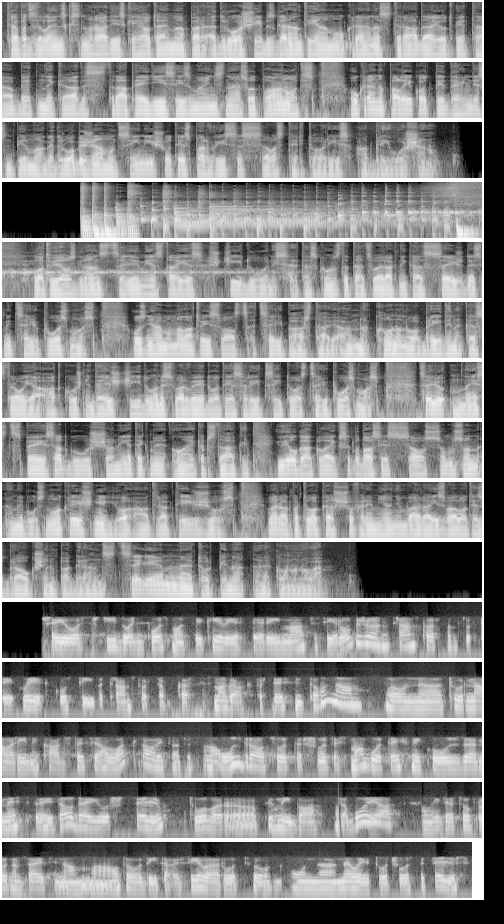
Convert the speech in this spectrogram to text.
Tāpat Zelenskis norādījis, ka jautājumā par drošības garantijām Ukraina strādājot pie tā, bet nekādas stratēģijas izmaiņas nesot plānotas. Ukraina paliekot pie 91. gada robežām un cīnīšoties par visas savas teritorijas atbrīvošanu. Latvijā uz grāmatas ceļiem iestājies šķīdonis. Tas konstatēts vairāk nekā 60 ceļu posmos. Uzņēmuma Latvijas valsts ceļu pārstāvja Anna Konono brīdina, ka straujā atkūšņa dēļ šķīdonis var veidoties arī citos ceļu posmos. Ceļu nestspējas atgūšanu ietekmē laikapstākļi, jo ilgāk laiks saglabāsies sausums un nebūs nokriešņa, jo ātrāk tie izžūs. Vairāk par to, kas šoferiem jāņem vērā izvēloties braukšanu pa grāmatas ceļiem, turpina Kononova. Šajos šķīdoņa posmos tiek ieviesti arī mācas ierobežojumi transportam, tur tiek lieka kustība transportam, kas smagāks par desmit tonnām, un uh, tur nav arī nekādu speciālu atļauju. Tātad, uh, uzbraucot ar šo te smago tehniku uz nespēju zaudējošu ceļu, to var uh, pilnībā sabojāt. Līdz ar to, protams, aicinām autovadītājus ievērot un, un nelietot šos ceļus,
